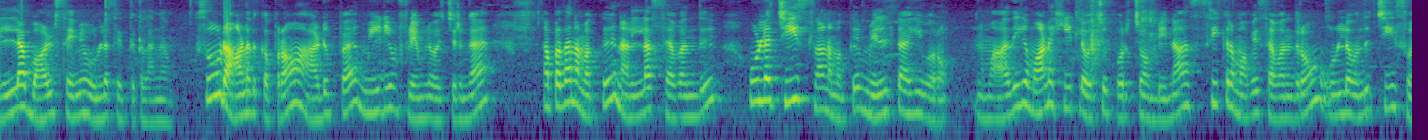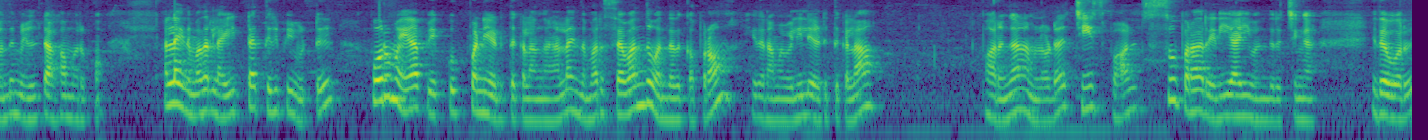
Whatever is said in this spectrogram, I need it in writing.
எல்லா பால்ஸையுமே உள்ளே சேர்த்துக்கலாங்க. சூடு ஆனதுக்கப்புறம் அடுப்பை மீடியம் ஃப்ளேமில் வச்சுருங்க. அப்போ தான் நமக்கு நல்லா செவந்து உள்ள சீஸ்லாம் நமக்கு மெல்ட் ஆகி வரும். நம்ம அதிகமான ஹீட்டில் வச்சு பொறிச்சோம் அப்படின்னா சீக்கிரமாகவே செவந்துடும் உள்ளே வந்து சீஸ் வந்து மெல்ட் ஆகாமல் இருக்கும். நல்லா இந்த மாதிரி லைட்டாக திருப்பி விட்டு பொறுமையாக குக் பண்ணி எடுத்துக்கலாங்க. நல்லா இந்த மாதிரி செவந்து வந்ததுக்கப்புறம் இதை நம்ம வெளியில் எடுத்துக்கலாம். பாருங்கள் நம்மளோட சீஸ் பால் சூப்பராக ரெடியாகி வந்துருச்சுங்க. இதை ஒரு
